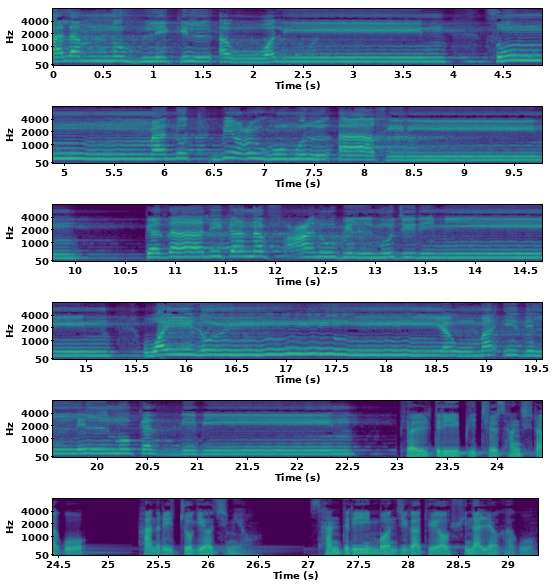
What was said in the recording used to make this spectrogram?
ألم نهلك الأولين ثم نتبعهم الآخرين كذلك نفعل بالمجرمين ويل يومئذ للمكذبين 별들이 빛을 상실하고 하늘이 쪼개어지며 산들이 먼지가 되어 휘날려가고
